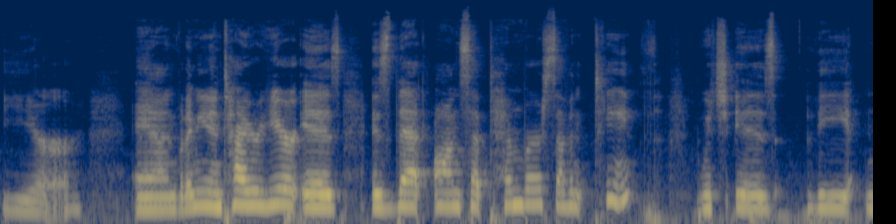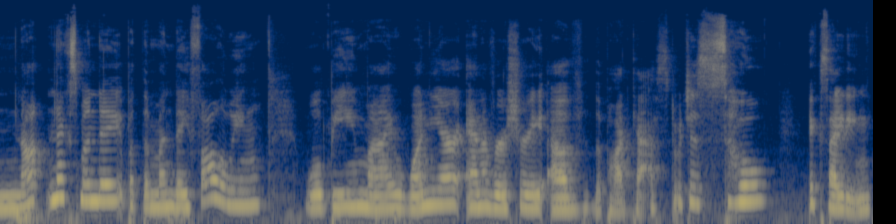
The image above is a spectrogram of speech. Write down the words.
year. And what I mean entire year is is that on September 17th, which is the not next Monday, but the Monday following, will be my 1 year anniversary of the podcast, which is so exciting.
